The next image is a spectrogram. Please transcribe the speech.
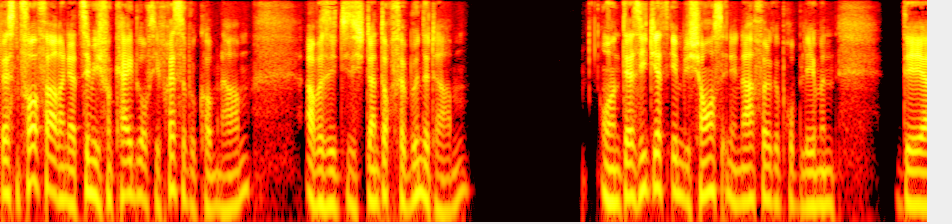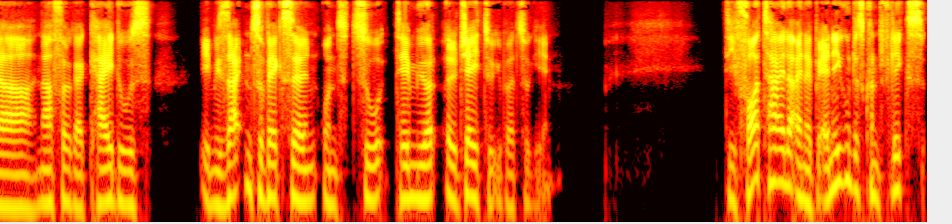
dessen Vorfahren ja ziemlich von Kaidu auf die Fresse bekommen haben, aber sie die sich dann doch verbündet haben. Und der sieht jetzt eben die Chance in den Nachfolgeproblemen der Nachfolger Kaidus eben die Seiten zu wechseln und zu Temür al-Jaitu überzugehen. Die Vorteile einer Beendigung des Konflikts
